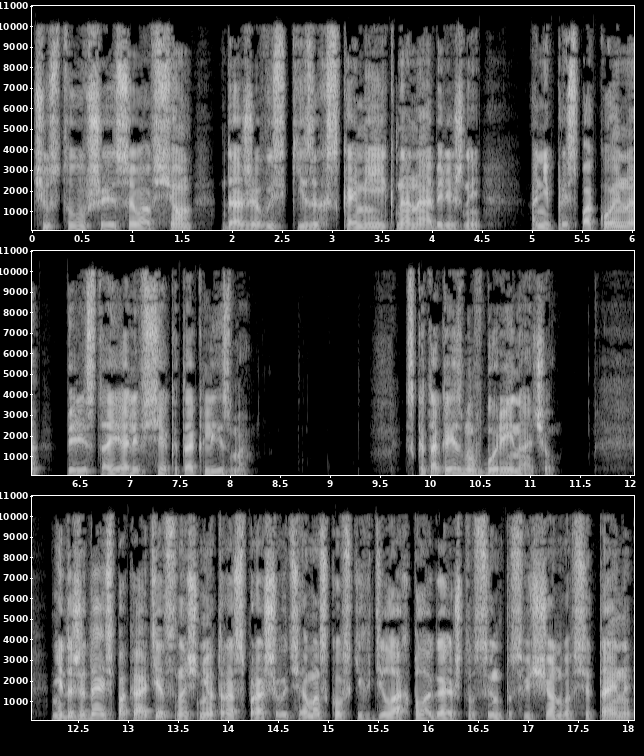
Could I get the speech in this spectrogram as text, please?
чувствовавшаяся во всем, даже в эскизах скамеек на набережной, они преспокойно перестояли все катаклизмы. С катаклизмов Боря и начал. Не дожидаясь, пока отец начнет расспрашивать о московских делах, полагая, что сын посвящен во все тайны,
